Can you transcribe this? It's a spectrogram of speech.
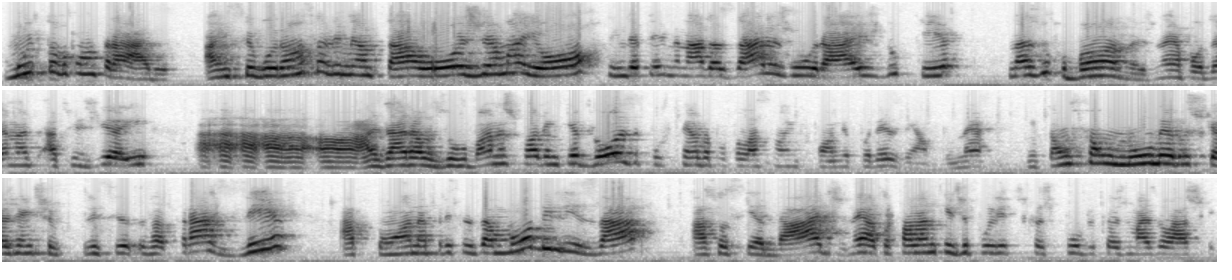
Muito pelo contrário, a insegurança alimentar hoje é maior em determinadas áreas rurais do que nas urbanas, né? Podendo atingir aí a, a, a, as áreas urbanas podem ter 12% da população em fome, por exemplo, né? Então são números que a gente precisa trazer à tona, precisa mobilizar a sociedade, né? Estou falando aqui de políticas públicas, mas eu acho que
